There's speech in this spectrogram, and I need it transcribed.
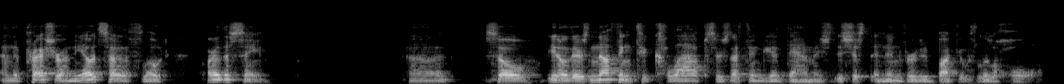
and the pressure on the outside of the float are the same. Uh, so, you know, there's nothing to collapse. There's nothing to get damaged. It's just an inverted bucket with a little hole.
